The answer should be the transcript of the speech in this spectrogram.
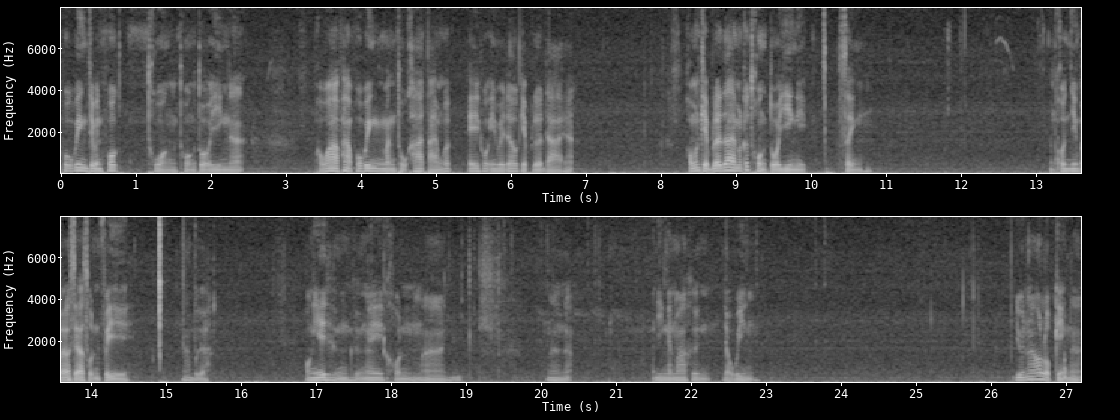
พวกวิ่งจะเป็นพวกถ่วงถ่วงตัวยิงนะ เพราะว่าภาพพวกวิ่งมันถูกฆ่าตายมันก็ไอพวกอินเวเดอร์เก็บเลือดได้ฮะพอมันเก็บเลือดได้มันก็ถ่วงตัวยิงอีกเซ็งคนยิงไปก็เสียกระสุนฟรี น่าเบื่อพองี้ถึงถึงให้คนมานั่นน่ะยิงกันมากขึ้น อย่าวิ่ง อยู่หน้าเอาหลบเก่งนะ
